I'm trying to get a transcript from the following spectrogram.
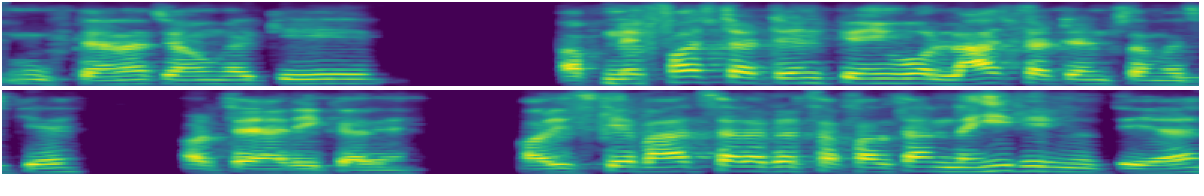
कहना चाहूँगा कि अपने फ़र्स्ट अटेम्प्ट पे ही वो लास्ट अटेम्प्ट समझ के और तैयारी करें। और इसके बाद सर अगर सफलता नहीं भी मिलती है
